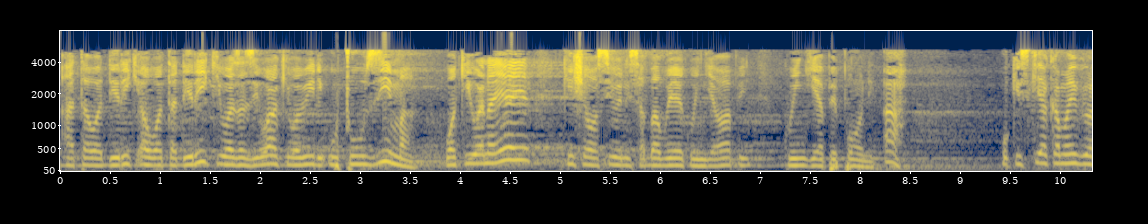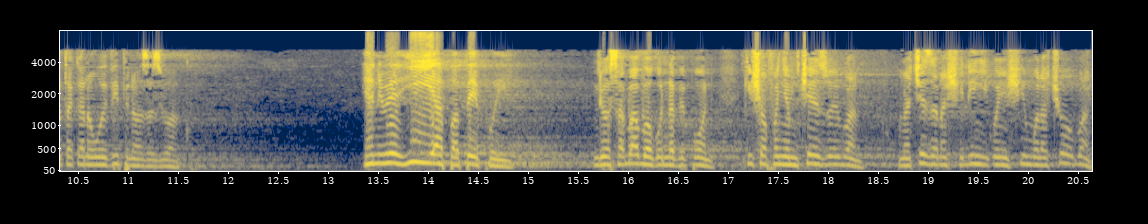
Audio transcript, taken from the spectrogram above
atawadiriki au watadiriki wazazi wake wawili utu uzima wakiwa na yeye kisha wasiwe ni sababu yeye kuingia wapi? Kuingia peponi. Ah ukisikia kama hivyo watakana uwe vipi na wazazi wako? Yani we hii hapa pepo hii. Ndio sababu ya kwenda peponi. Kisha wafanye mchezo wewe bwana. Unacheza na shilingi kwenye shimo la choo bwana.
